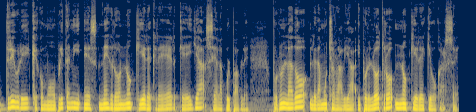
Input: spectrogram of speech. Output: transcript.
Drury, que como Brittany es negro, no quiere creer que ella sea la culpable. Por un lado le da mucha rabia y por el otro no quiere equivocarse.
